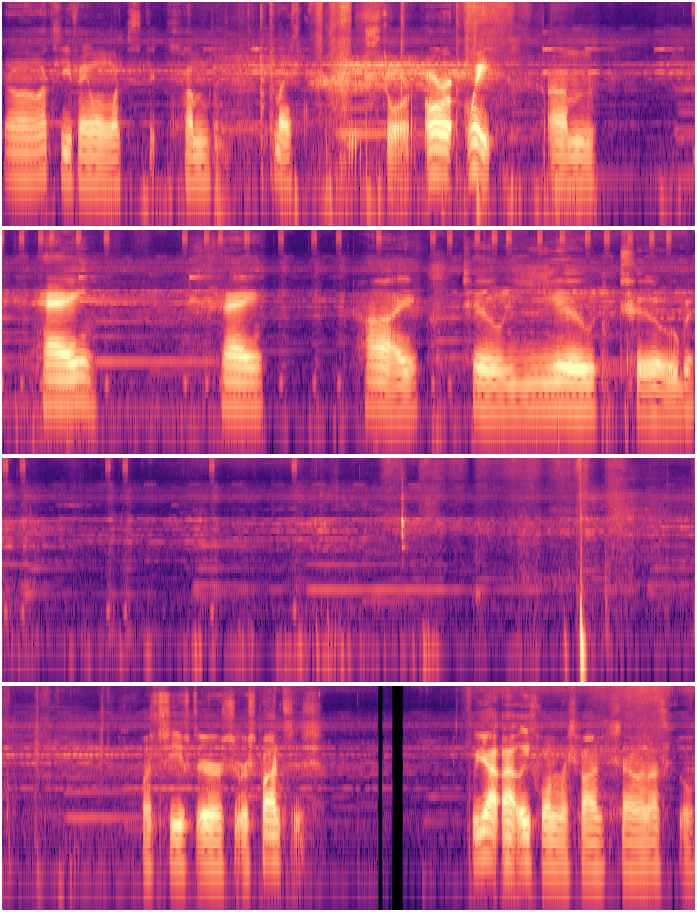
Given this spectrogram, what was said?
So let's see if anyone wants to come to my store. Or wait, um, hey, say hi to YouTube. Let's see if there's responses. We got at least one response, so that's cool.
